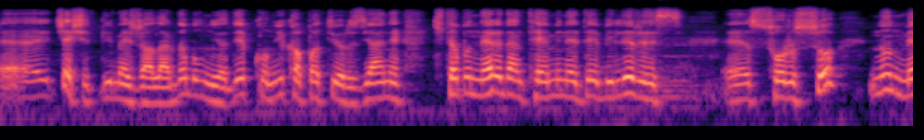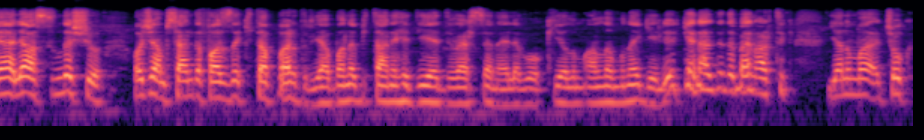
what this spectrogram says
Ee, çeşitli mecralarda bulunuyor deyip konuyu kapatıyoruz. Yani kitabı nereden temin edebiliriz e, sorusunun meali aslında şu. Hocam sende fazla kitap vardır ya bana bir tane hediye ediversen hele bir okuyalım anlamına geliyor. Genelde de ben artık yanıma çok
